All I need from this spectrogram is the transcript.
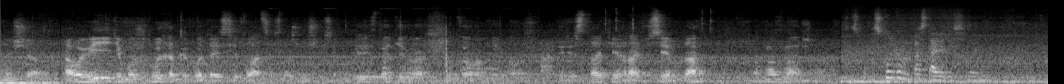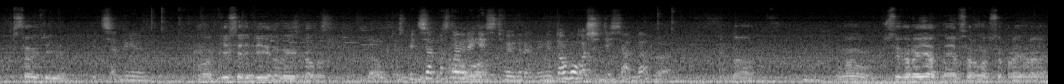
Смущает. А вы видите, может, выход какой-то из ситуации сложившейся? Перестать играть, чтобы залом не было. Перестать играть всем, да? Однозначно. Сколько вы поставили сегодня? 50 гривен. 50 гривен. Вот 10 гривен выиграл. То есть 50 поставили, 10 выиграли. Итого у вас 60, да? Да. Ну, все вероятно, я все равно все проиграю.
